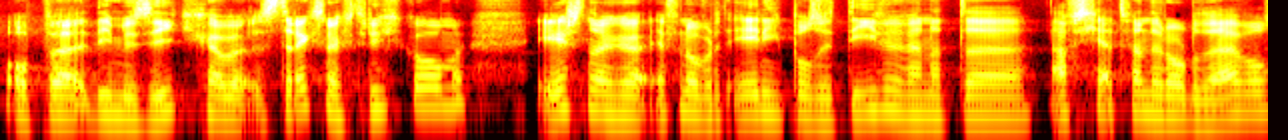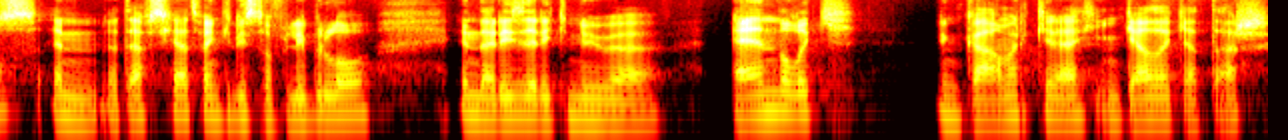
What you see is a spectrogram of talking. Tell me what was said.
Op eh, die muziek gaan we straks nog terugkomen. Eerst nog even over het enige positieve van het eh, afscheid van de Rode Duivels en het afscheid van Christophe Liberlo. En dat is dat ik nu eh, eindelijk een kamer krijg in Casa Qatar.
